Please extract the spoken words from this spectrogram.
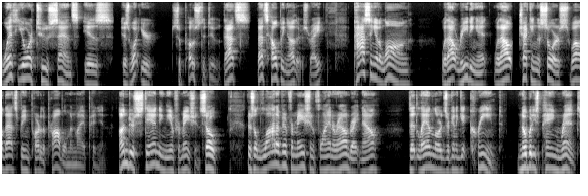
with your two cents is is what you're supposed to do. That's that's helping others, right? Passing it along without reading it, without checking the source, well, that's being part of the problem, in my opinion. Understanding the information. So, there's a lot of information flying around right now that landlords are going to get creamed. Nobody's paying rent.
